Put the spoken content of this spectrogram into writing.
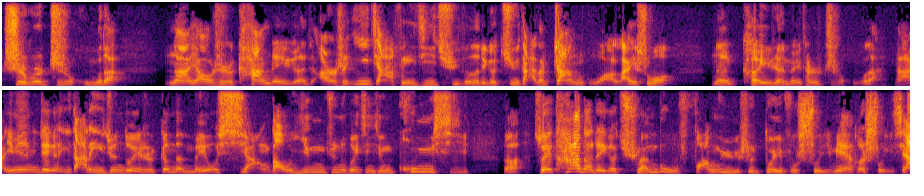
是不是纸糊的，那要是看这个二十一架飞机取得的这个巨大的战果来说，那可以认为它是纸糊的啊。因为这个意大利军队是根本没有想到英军会进行空袭啊，所以它的这个全部防御是对付水面和水下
